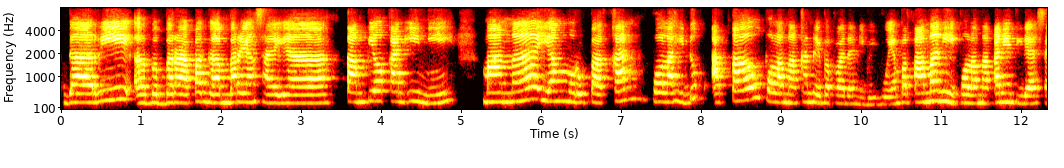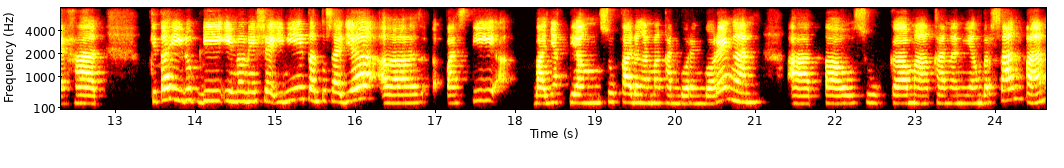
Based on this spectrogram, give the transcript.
dari uh, beberapa gambar yang saya tampilkan ini mana yang merupakan pola hidup atau pola makan dari Bapak dan Ibu-ibu. Yang pertama nih, pola makan yang tidak sehat. Kita hidup di Indonesia ini tentu saja uh, pasti banyak yang suka dengan makan goreng-gorengan atau suka makanan yang bersantan.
